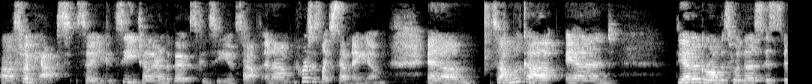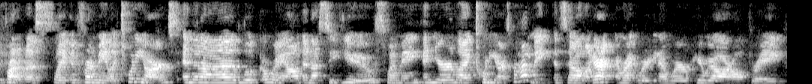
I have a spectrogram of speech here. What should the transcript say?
uh, swim caps, so you can see each other, and the boats can see you and stuff. And um, of course, it's like 7 a.m. And um, so I look up, and the other girl that's with us is in front of us, like in front of me, like 20 yards. And then I look around, and I see you swimming, and you're like 20 yards behind me. And so I'm like, all right, I'm right where you know we're here. We are all three.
